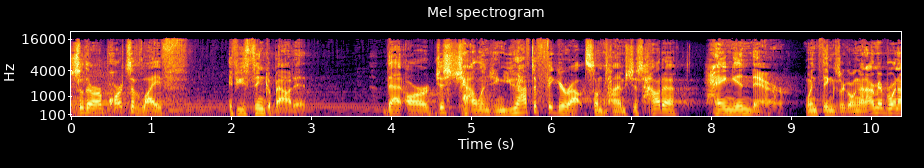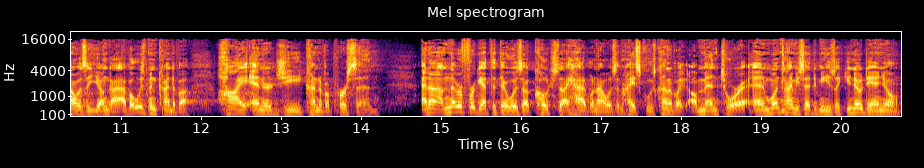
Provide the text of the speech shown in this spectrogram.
So there are parts of life, if you think about it, that are just challenging. You have to figure out sometimes just how to hang in there when things are going on. I remember when I was a young guy, I've always been kind of a high energy kind of a person. And I'll never forget that there was a coach that I had when I was in high school. He was kind of like a mentor. And one time he said to me, he's like, you know, Daniel,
